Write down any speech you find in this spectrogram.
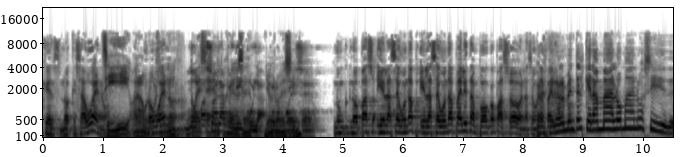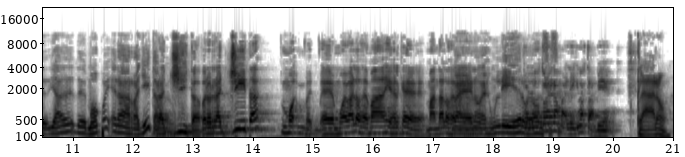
que, es- no, que sea bueno? Sí, alguno bueno. sí. ¿no? No pasó ser, en la película, Yo pero creo que puede sí. ser. Nunca- no pasó. Y en la segunda, en la segunda peli tampoco pasó. En la segunda pero es que peli realmente el que era malo, malo, así, de- ya de, de era Rayita. Rayita, pero Rayita mu- eh, mueve a los demás y es el que manda a los demás. Bueno, es un líder, Pero los otros sí, eran sí. malignos también. Claro.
